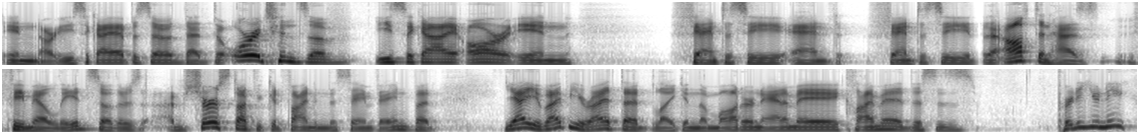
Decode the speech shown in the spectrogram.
in our Isekai episode, that the origins of Isekai are in fantasy and fantasy that often has female leads. So there's, I'm sure, stuff you could find in the same vein, but yeah, you might be right that like in the modern anime climate, this is pretty unique.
